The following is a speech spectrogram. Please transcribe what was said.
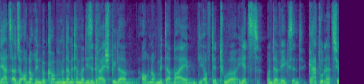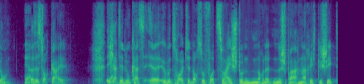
der hat es also auch noch hinbekommen. Und damit haben wir diese drei Spieler auch noch mit dabei, die auf der Tour jetzt unterwegs sind. Gratulation. Ja. Das ist doch geil. Ich hatte Lukas äh, übrigens heute noch so vor zwei Stunden noch eine, eine Sprachnachricht geschickt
